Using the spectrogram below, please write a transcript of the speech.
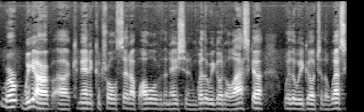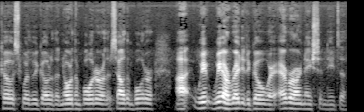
we're, we are uh, command and control set up all over the nation, whether we go to Alaska, whether we go to the West Coast, whether we go to the northern border or the southern border. Uh, we, we are ready to go wherever our nation needs us.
